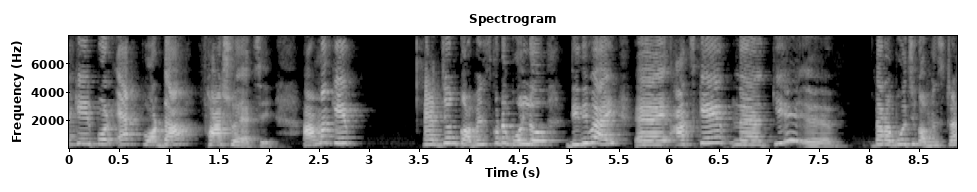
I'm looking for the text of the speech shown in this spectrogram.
একের পর এক পর্দা ফাঁস হয়ে আছে। আমাকে একজন কমেন্টস করে বলল, দিদিভাই আজকে কি দাঁড়া বলছি কমেন্টসটা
